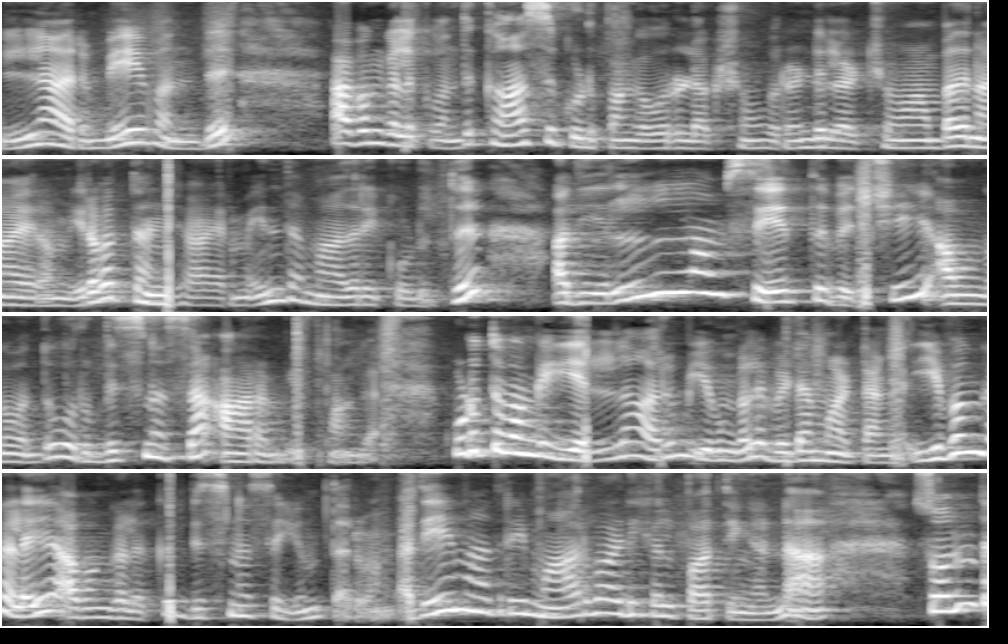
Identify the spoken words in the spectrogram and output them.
எல்லாருமே வந்து அவங்களுக்கு வந்து காசு கொடுப்பாங்க. ஒரு லட்சம் ரெண்டு லட்சம் ஐம்பதனாயிரம் இருபத்தஞ்சாயிரம் இந்த மாதிரி கொடுத்து அது எல்லாம் சேர்த்து வச்சு அவங்க வந்து ஒரு பிஸ்னஸை ஆரம்பிப்பாங்க. கொடுத்தவங்க எல்லாரும் இவங்களை விட மாட்டாங்க. இவங்களே அவங்களுக்கு பிஸ்னஸையும் தருவாங்க. அதே மாதிரி மார்வாடிகள் பார்த்திங்கன்னா சொந்த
